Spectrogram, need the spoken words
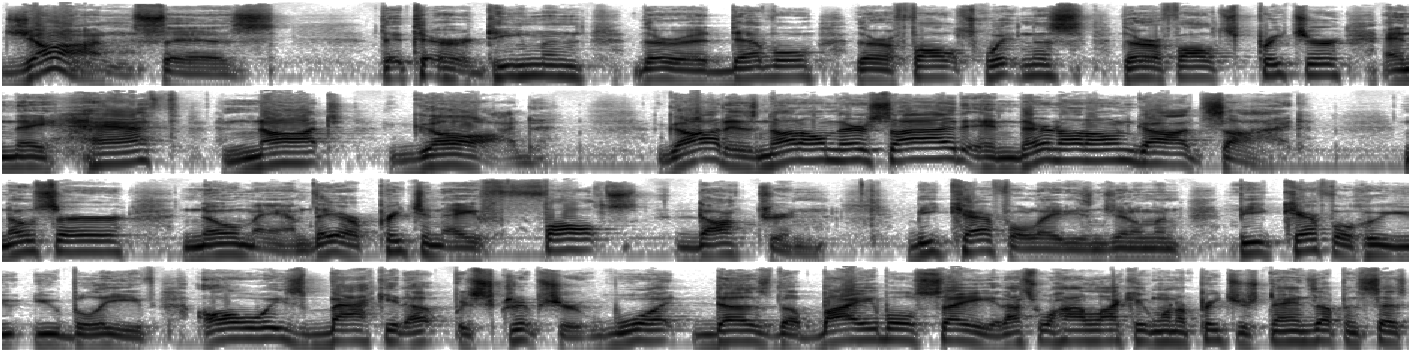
John says that they're a demon, they're a devil, they're a false witness, they're a false preacher, and they hath not God. God is not on their side, and they're not on God's side. No, sir, no, ma'am. They are preaching a false doctrine. Be careful, ladies and gentlemen. Be careful who you, you believe. Always back it up with Scripture. What does the Bible say? That's why I like it when a preacher stands up and says,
